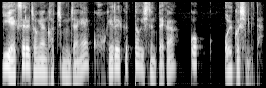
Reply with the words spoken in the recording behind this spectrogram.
이 엑셀을 정의한 거친 문장에 고개를 끄덕이시는 때가 꼭 올 것입니다.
